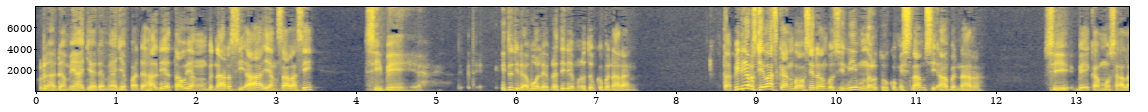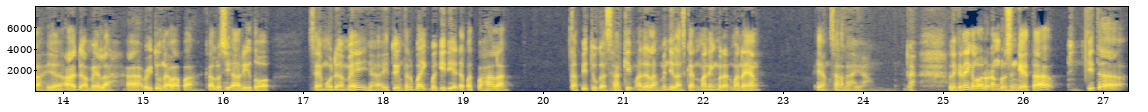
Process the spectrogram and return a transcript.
Udah damai aja, damai aja. Padahal dia tahu yang benar si A, yang salah si si B. Ya. Itu tidak boleh, berarti dia menutup kebenaran. Tapi dia harus jelaskan bahwasanya dalam posisi ini menurut hukum Islam si A benar, si B kamu salah ya, ah damailah. Ah, itu enggak apa-apa. Kalau si A ridho, saya mau damai, ya itu yang terbaik bagi dia dapat pahala. Tapi tugas hakim adalah menjelaskan mana yang benar, mana yang yang salah ya. Nah, oleh karena kalau ada orang bersengketa, kita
